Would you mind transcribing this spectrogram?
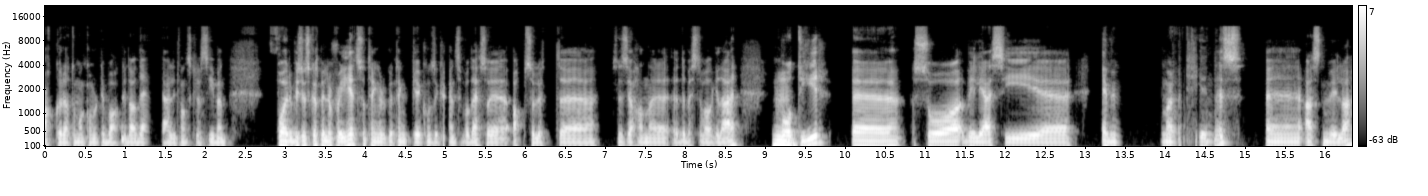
akkurat om man kommer tilbake da, det er litt vanskelig å si. Men for hvis du skal spille en free hit, så trenger du ikke å tenke konsekvenser på det. Så jeg absolutt uh, syns jeg han er det beste valget der. På Mm. dyr uh, så vil jeg si uh, Emi Martinez, uh, Aston Villa.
